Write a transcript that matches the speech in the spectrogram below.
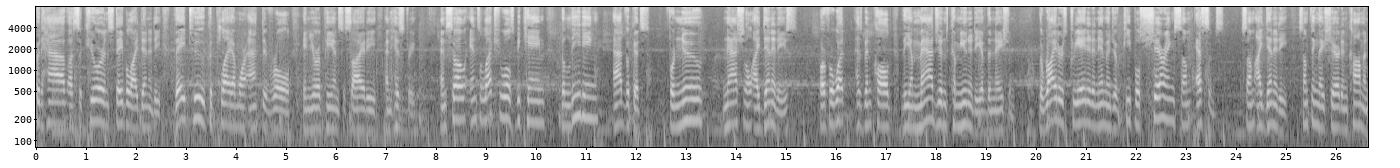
could have a secure and stable identity. They too could play a more active role in European society and history. And so intellectuals became the leading advocates for new national identities or for what has been called the imagined community of the nation. The writers created an image of people sharing some essence, some identity, something they shared in common,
